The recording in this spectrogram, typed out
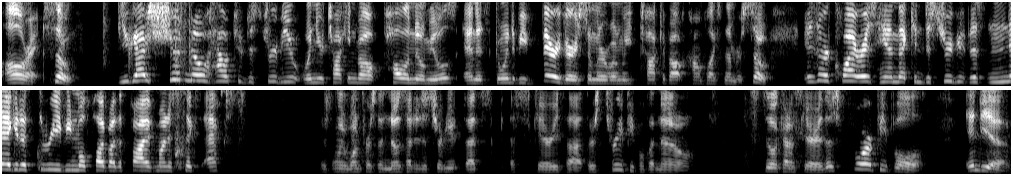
All right, so you guys should know how to distribute when you're talking about polynomials, and it's going to be very, very similar when we talk about complex numbers. So, is there a quiet hand that can distribute this negative 3 being multiplied by the 5 minus 6x? There's only one person that knows how to distribute. That's a scary thought. There's three people that know. Still kind of scary. There's four people. India.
